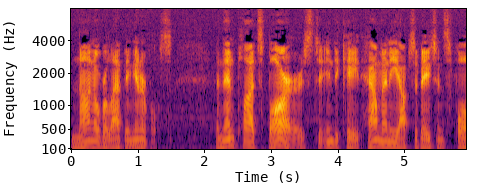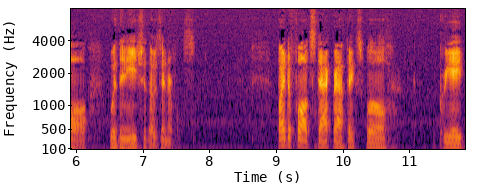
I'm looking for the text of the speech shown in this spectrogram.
non-overlapping intervals, and then plots bars to indicate how many observations fall within each of those intervals. By default, StatGraphics will create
